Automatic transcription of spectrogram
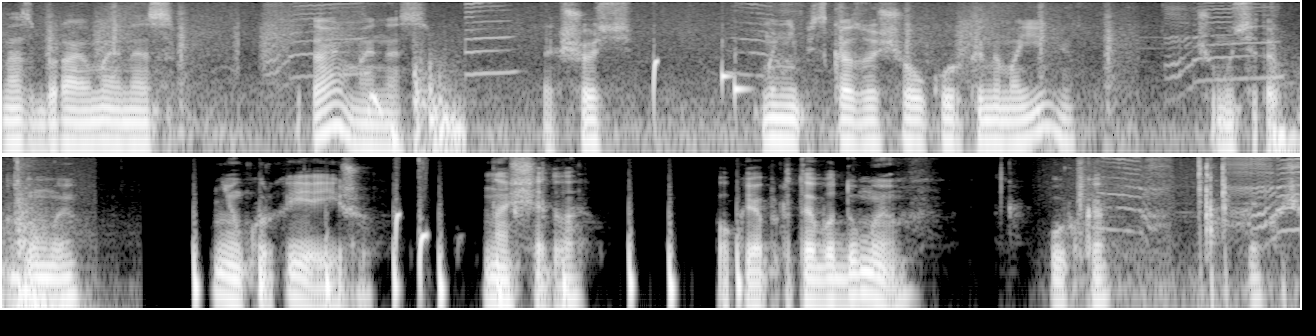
Назбираю майонез. Кидаю майонез. Так щось мені підказує, що у курки немає їжі. Чомусь я так думаю. Ні, у курки є їжа. На ще два. Поки я про тебе думаю. Курка. Я хочу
